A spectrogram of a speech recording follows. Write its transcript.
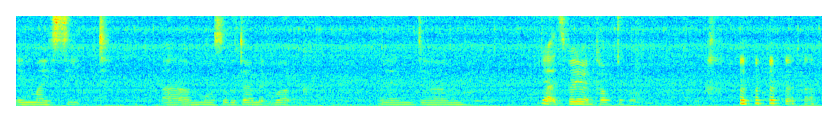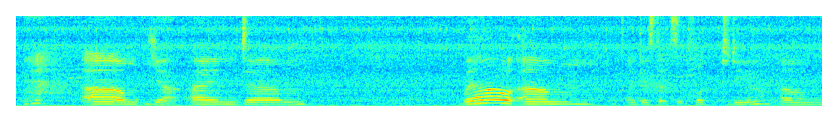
in my seat um, most of the time at work. And um, yeah it's very uncomfortable um yeah and um well um I guess that's it for today. Um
